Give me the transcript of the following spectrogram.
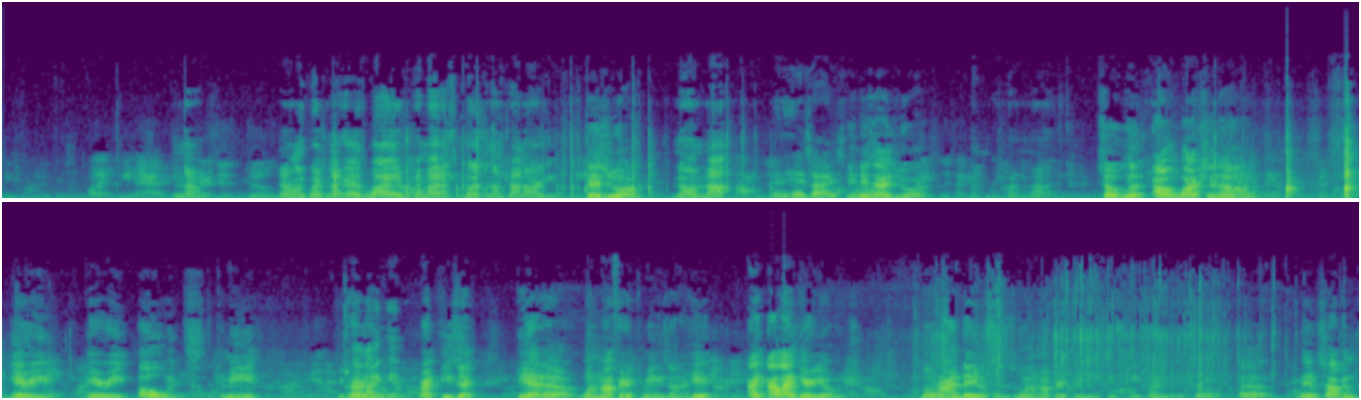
She's fine. But he had, No. there's this dude. The only question I got is why every time I ask a question, I'm trying to argue. Because you are. No, I'm not. In his eyes. In his are. eyes, you are. But I'm not. So look, I was watching um Gary Gary Owens, the comedian. You've heard I of like him, him. right? He's a he had uh, one of my favorite comedians on there. He, I, I like Gary Owens, but Ryan Davis is one of my favorite comedians. He's he's funny. So uh, they were talking.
